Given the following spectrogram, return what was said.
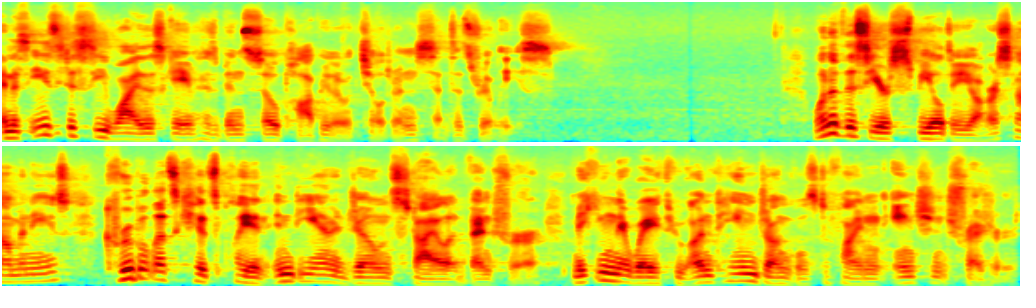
and it's easy to see why this game has been so popular with children since its release. One of this year's Spiel des Jahres nominees, Karuba lets kids play an Indiana Jones-style adventurer, making their way through untamed jungles to find ancient treasures,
